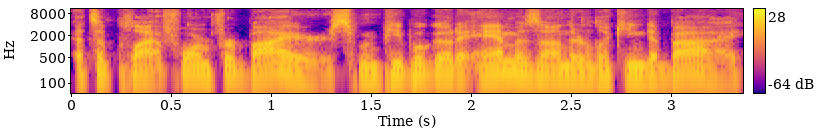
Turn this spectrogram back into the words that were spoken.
that's a platform for buyers. When people go to Amazon, they're looking to buy.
